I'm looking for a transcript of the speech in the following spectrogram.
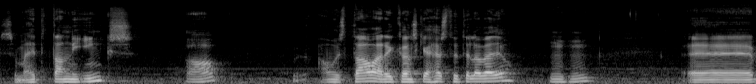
sem heitir Danny Ings. Já. Á það var ég kannski að hestu til að veðja. Á mm uh,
